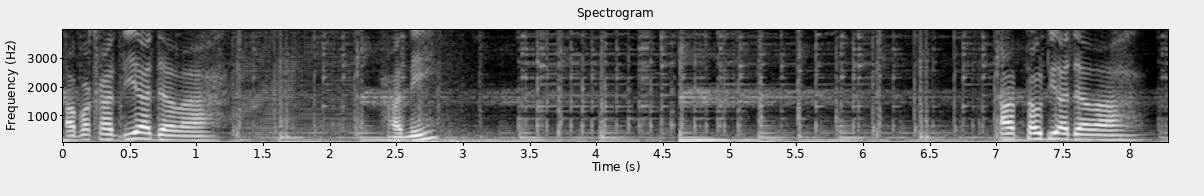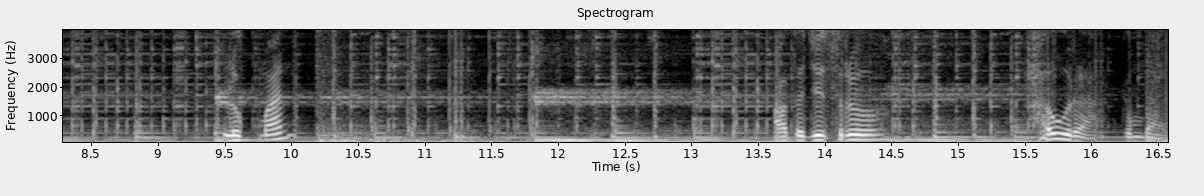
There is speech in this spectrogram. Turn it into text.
Apakah dia adalah Hani? Atau dia adalah Lukman? Atau justru Haura Gembal?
